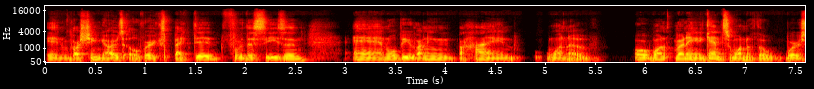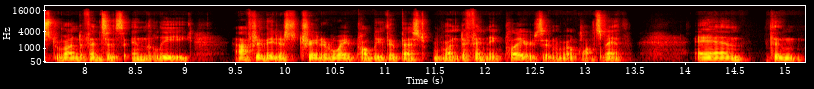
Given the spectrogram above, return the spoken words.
in rushing yards over expected for the season and will be running behind one of, or one, running against one of the worst run defenses in the league after they just traded away probably their best run defending players in Roquan Smith. And then,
